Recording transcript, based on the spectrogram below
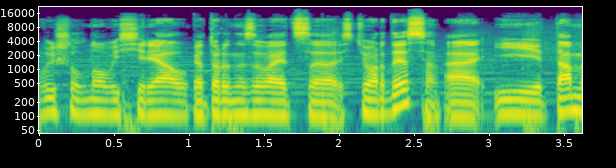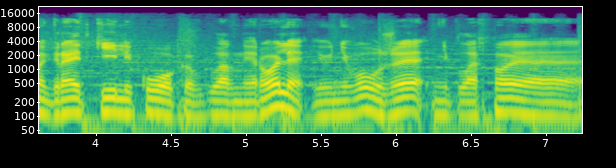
вышел новый сериал, который называется «Стюардесса», а, и там играет Кейли Куока в главной роли, и у него уже неплохое,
